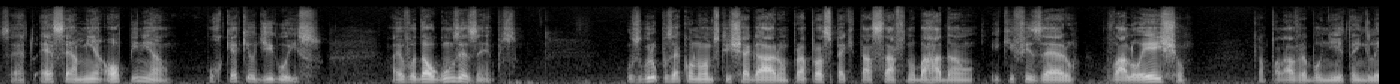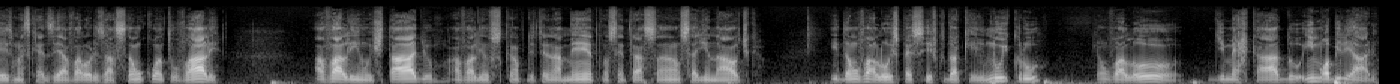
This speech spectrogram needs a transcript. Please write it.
Certo? Essa é a minha opinião. Por que, que eu digo isso? Aí eu vou dar alguns exemplos os grupos econômicos que chegaram para prospectar SAF no Barradão e que fizeram valuation que é uma palavra bonita em inglês, mas quer dizer a valorização, o quanto vale, avaliam o estádio, avaliam os campos de treinamento, concentração, sede náutica e um valor específico daquele, nu e cru, que é um valor de mercado imobiliário.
